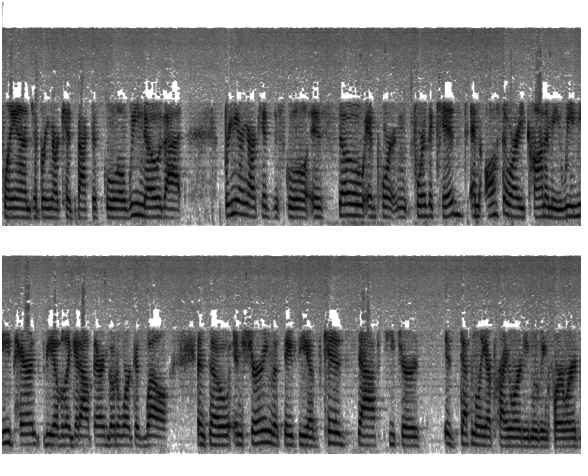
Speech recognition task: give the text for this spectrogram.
plan to bring our kids back to school. We know that bringing our kids to school is so important for the kids and also our economy. We need parents to be able to get out there and go to work as well. And so ensuring the safety of kids, staff, teachers is definitely a priority moving forward.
